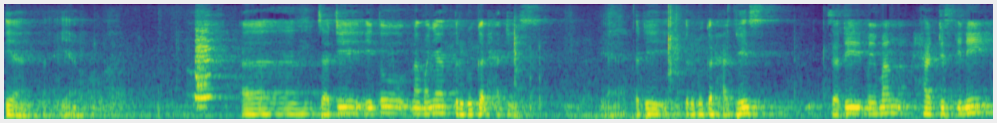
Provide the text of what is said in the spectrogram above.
Iya, iya. Uh, jadi itu namanya kedudukan hadis. Ya, jadi kedudukan hadis. Jadi memang hadis ini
